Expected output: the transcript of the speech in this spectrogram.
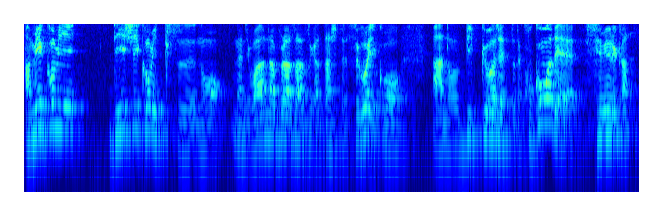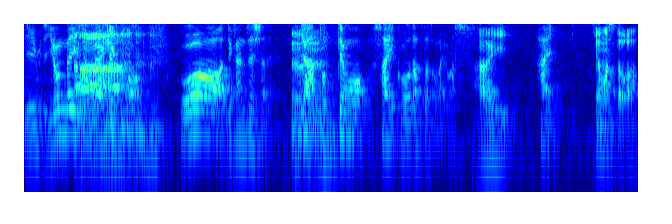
アメコミ DC コミックスの何ワーナーブラザーズが出してるすごいこうあのビッグバジェットでここまで 攻めるかっていう意味でいろんな意味で俺は結構うんおーって感じでしたね。うん。いやとっても最高だったと思います。はい。はい。山下は？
